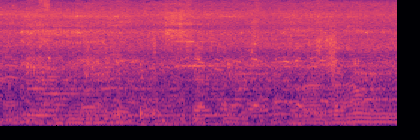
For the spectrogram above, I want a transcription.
आणि चांगली दिसत पण दिसते.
